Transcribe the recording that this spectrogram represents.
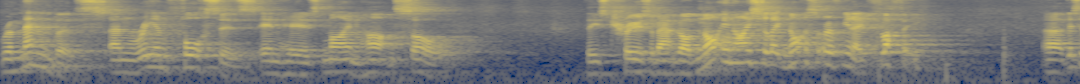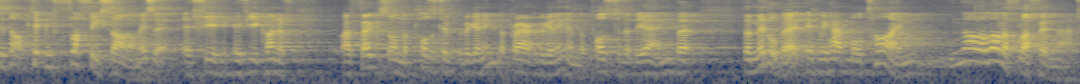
remembers and reinforces in his mind, heart, and soul these truths about God. Not in isolate, not a sort of, you know, fluffy. Uh, this is not a particularly fluffy psalm, is it? If you, if you kind of I focused on the positive at the beginning, the prayer at the beginning, and the positive at the end, but the middle bit, if we had more time, not a lot of fluff in that.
